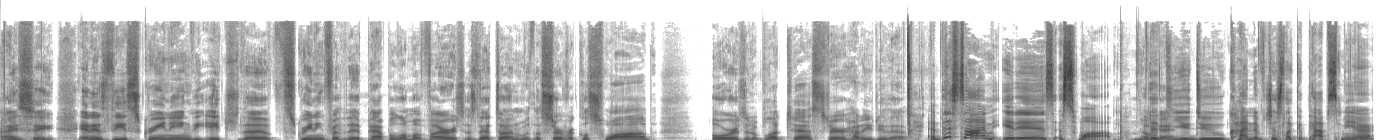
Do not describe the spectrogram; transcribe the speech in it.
I see. And is the screening the H the screening for the papilloma virus is that done with a cervical swab? Or is it a blood test, or how do you do that? At this time, it is a swab Okay. that you do kind of just like a pap smear.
